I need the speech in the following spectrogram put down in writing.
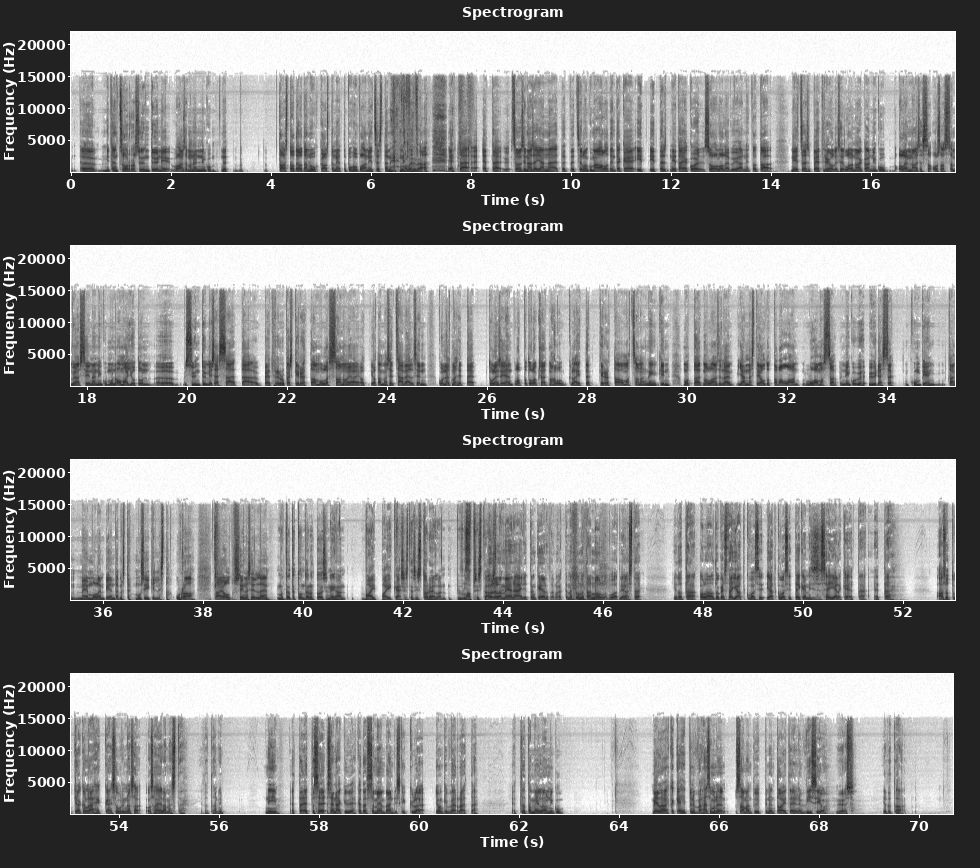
miten Zorro syntyy, niin vaan semmoinen niin kuin, nyt taas toteutan uhkaustani, että puhun vaan itsestäni. Ole hyvä. että, että, se on sinänsä jännä, että, että, että silloin kun mä aloitin tekemään it, itse niitä jakoi soololevyjä, niin, tota, niin itse asiassa Petri oli silloin aika niin kuin olennaisessa osassa myös siinä niin kuin mun oma jutun ö, syntymisessä, että Petri rupesi kirjoittaa mulle sanoja, jota mä sitten sävelsin, kunnes mä sitten tulin siihen lopputulokseen, että mä haluan kyllä itse kirjoittaa omat sananikin, mutta että me ollaan sille jännästi oltu tavallaan luomassa niin kuin yhdessä kumpien tai meidän molempien tämmöistä musiikillista uraa tai oltu siinä silleen. Mutta olette tuntenut toisen ihan vaippaikäisestä, siis todella siis lapsista Todella asti. meidän äidit on kertonut, että me tunnetaan nollavuotiaasta. ja tota, ollaan oltu oikeastaan jatkuvasti, jatkuvasti tekemisissä sen jälkeen, että, että asuttukin aika lähekkäin suurin osa, osa elämästä – ja tota, niin, niin, että, että se, se, näkyy ehkä tässä meidän bändiskin kyllä jonkin verran, että, että tota, meillä on niinku, meillä on ehkä kehittynyt vähän semmoinen samantyyppinen taiteellinen visio myös. Ja, tota,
